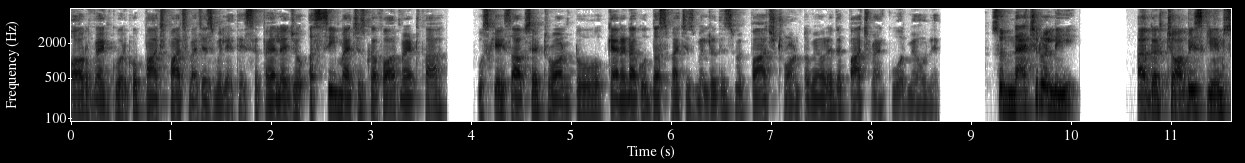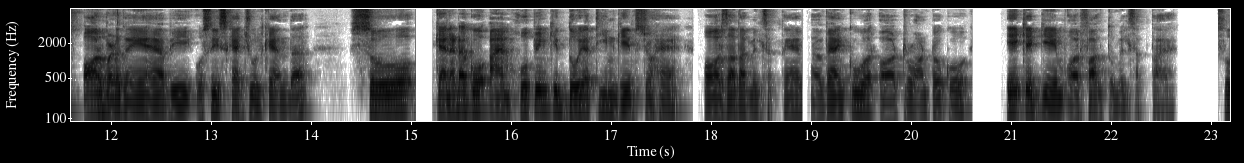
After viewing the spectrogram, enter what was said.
और वैंकूवर को पाँच पाँच मैचेस मिले थे। इससे पहले जो 80 मैचेस का फॉर्मेट था उसके हिसाब से टोरंटो कनाडा को 10 मैचेस मिल रहे थे। इसमें पाँच टोरंटो में हो रहे थे पाँच वैंकूवर में हो रहे थे। सो नेचुरली अगर 24 गेम्स और बढ़ गए हैं अभी उसी स्केड्यूल के अंदर सो कनाडा को आई एम होपिंग कि दो या तीन गेम्स जो हैं और ज्यादा मिल सकते हैं वैंकूवर और टोरंटो को एक एक गेम और फालतू मिल सकता है सो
